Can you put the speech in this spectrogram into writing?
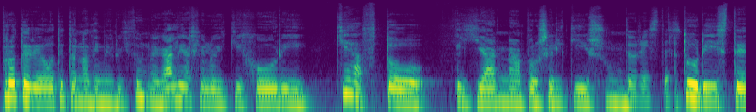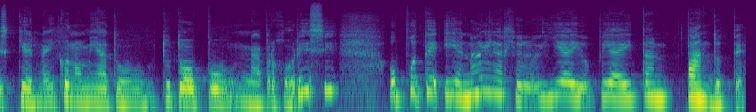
προτεραιότητα να δημιουργηθούν μεγάλοι αρχαιολογικοί χώροι και αυτό για να προσελκύσουν Τουρίστες. τουρίστες και να η οικονομία του, του τόπου να προχωρήσει. Οπότε η ενάλλη αρχαιολογία η οποία ήταν πάντοτε,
